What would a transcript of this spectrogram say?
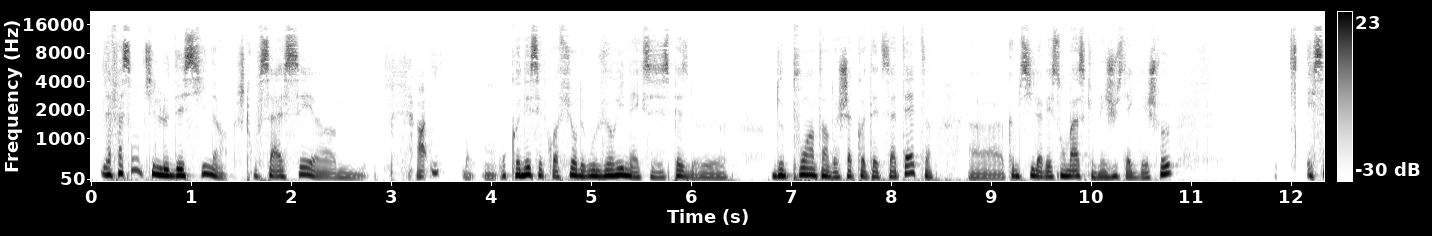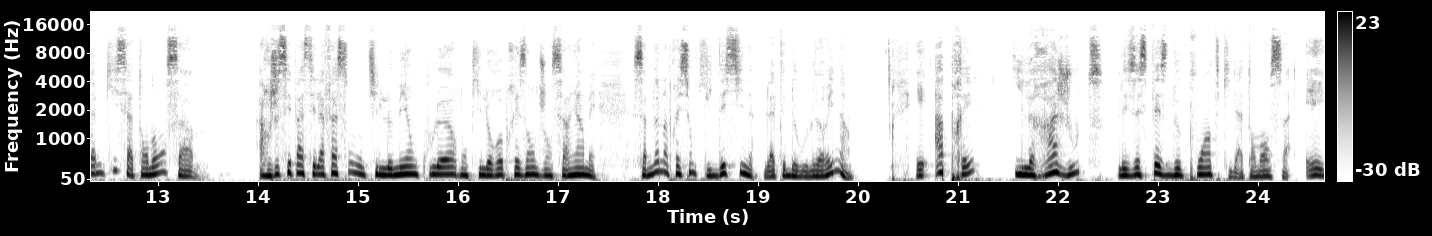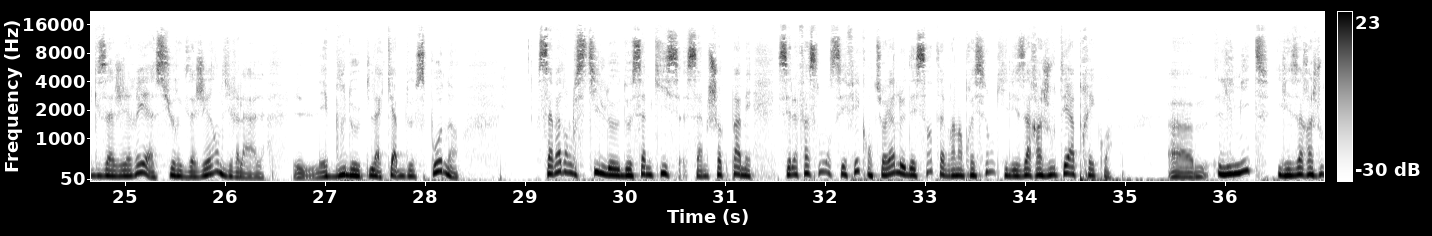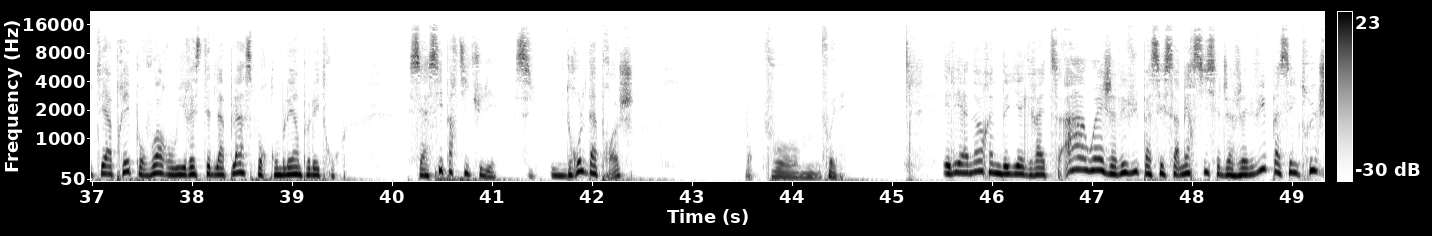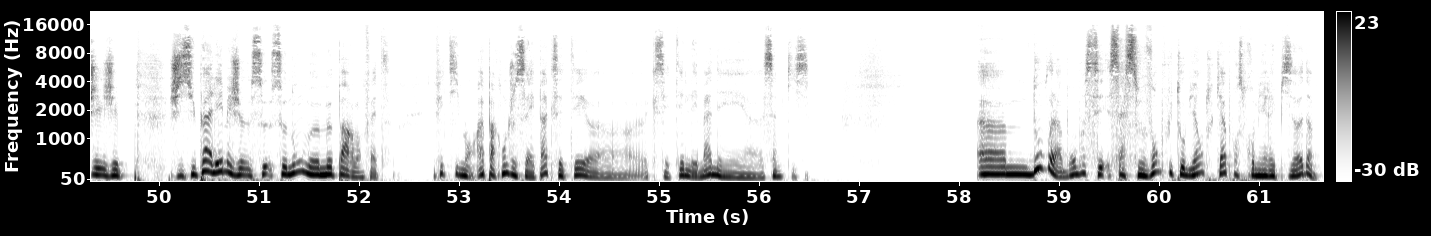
La façon dont il le dessine, je trouve ça assez. Euh... Alors, bon, on connaît cette coiffure de Wolverine avec ces espèces de de pointes hein, de chaque côté de sa tête, euh, comme s'il avait son masque mais juste avec des cheveux. Et Sam Kiss a tendance à alors je sais pas, c'est la façon dont il le met en couleur, dont il le représente, j'en sais rien, mais ça me donne l'impression qu'il dessine la tête de Wolverine, et après, il rajoute les espèces de pointes qu'il a tendance à exagérer, à surexagérer, on dirait la, les bouts de la cape de Spawn. Ça va dans le style de, Sam Kiss, ça me choque pas, mais c'est la façon dont c'est fait. Quand tu regardes le dessin, t'as vraiment l'impression qu'il les a rajoutés après, quoi. Euh, limite, il les a rajoutés après pour voir où il restait de la place pour combler un peu les trous. C'est assez particulier. C'est drôle d'approche. Bon, faut, faut aimer. Eleanor and the Yegret. Ah ouais, j'avais vu passer ça. Merci, c'est j'avais vu passer le truc. J'ai, j'ai, j'y suis pas allé, mais ce, nom me, me, parle en fait. Effectivement. Ah par contre, je savais pas que c'était euh, que c'était Lehman et euh, Sam Kiss. Euh, donc voilà, bon, ça se vend plutôt bien en tout cas pour ce premier épisode.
